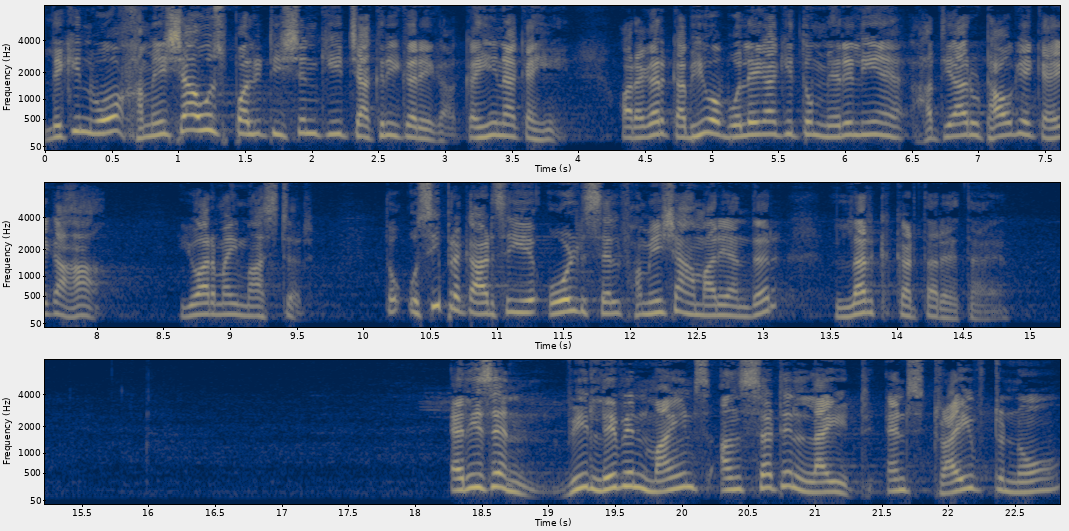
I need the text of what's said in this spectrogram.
लेकिन वो हमेशा उस पॉलिटिशियन की चाकरी करेगा, कहीं ना कहीं। और अगर कभी वो बोलेगा कि तुम मेरे लिए हथियार उठाओगे, कहेगा हाँ यू आर माई मास्टर तो उसी प्रकार से ये ओल्ड सेल्फ हमेशा हमारे अंदर लर्क करता रहता है। Arisen we live in mind uncertain light and strive to know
